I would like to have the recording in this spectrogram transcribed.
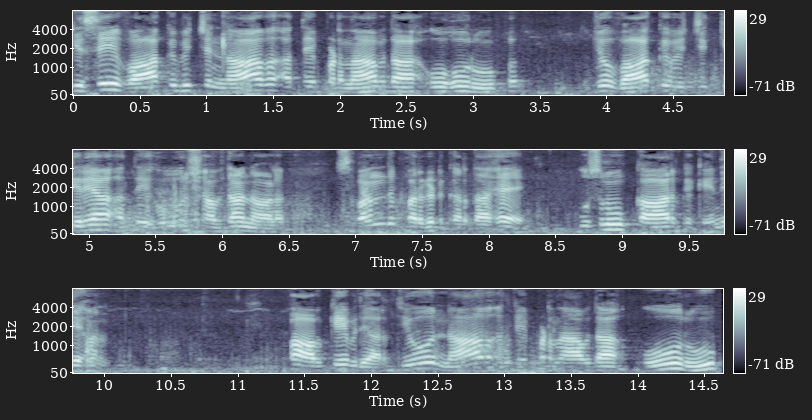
ਕਿਸੇ ਵਾਕ ਵਿੱਚ ਨਾਭ ਅਤੇ ਪੜਨਾਵ ਦਾ ਉਹ ਰੂਪ, ਜੋ ਵਾਕ ਵਿੱਚ ਕਿਰਿਆ ਅਤੇ ਹੋਰ ਸ਼ਬਦਾਂ ਨਾਲ ਸੰਬੰਧ ਪ੍ਰਗਟ ਕਰਦਾ ਹੈ ਉਸ ਨੂੰ ਕਾਰਕ ਕਹਿੰਦੇ ਹਨ। ਭਾਵ ਕੇ ਵਿਦਿਆਰਥੀਓ, ਨਾਵ ਅਤੇ ਪੜਨਾਵ ਦਾ ਉਹ ਰੂਪ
